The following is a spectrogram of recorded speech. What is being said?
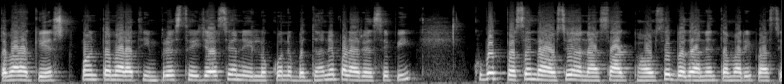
તમારા ગેસ્ટ પણ તમારાથી ઇમ્પ્રેસ થઈ જશે અને એ લોકોને બધાને પણ આ રેસીપી ખૂબ જ પસંદ આવશે અને આ શાક ભાવશે બધાને. તમારી પાસે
